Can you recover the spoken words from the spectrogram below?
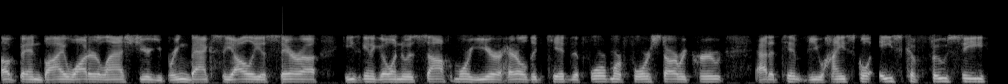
of Ben Bywater last year. You bring back Siale Esera. He's going to go into his sophomore year, heralded kid, the former four-star recruit out of Timpview High School. Ace Kaufusi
